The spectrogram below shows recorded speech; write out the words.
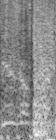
凭什么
